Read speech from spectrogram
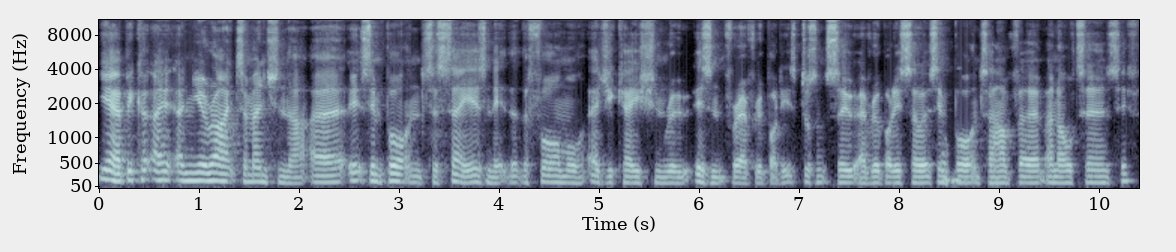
Yeah, because and you're right to mention that. Uh, it's important to say, isn't it, that the formal education route isn't for everybody. It doesn't suit everybody, so it's mm-hmm. important to have um, an alternative.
